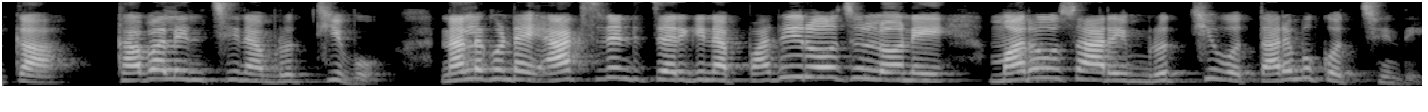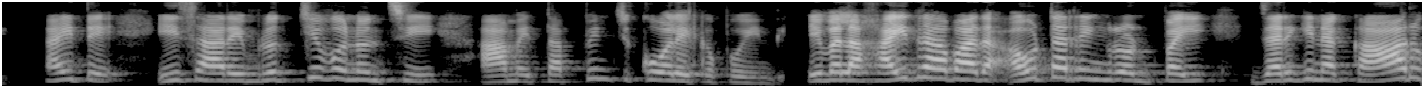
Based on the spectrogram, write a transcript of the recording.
ఇక కబలించిన మృత్యువు. నల్లగొండ యాక్సిడెంట్ జరిగిన పది రోజుల్లోనే మరోసారి మృత్యువు తరుముకొచ్చింది. అయితే ఈసారి మృత్యువు నుంచి ఆమె తప్పించుకోలేకపోయింది. ఇవాళ హైదరాబాద్ ఔటర్ రింగ్ రోడ్పై జరిగిన కారు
